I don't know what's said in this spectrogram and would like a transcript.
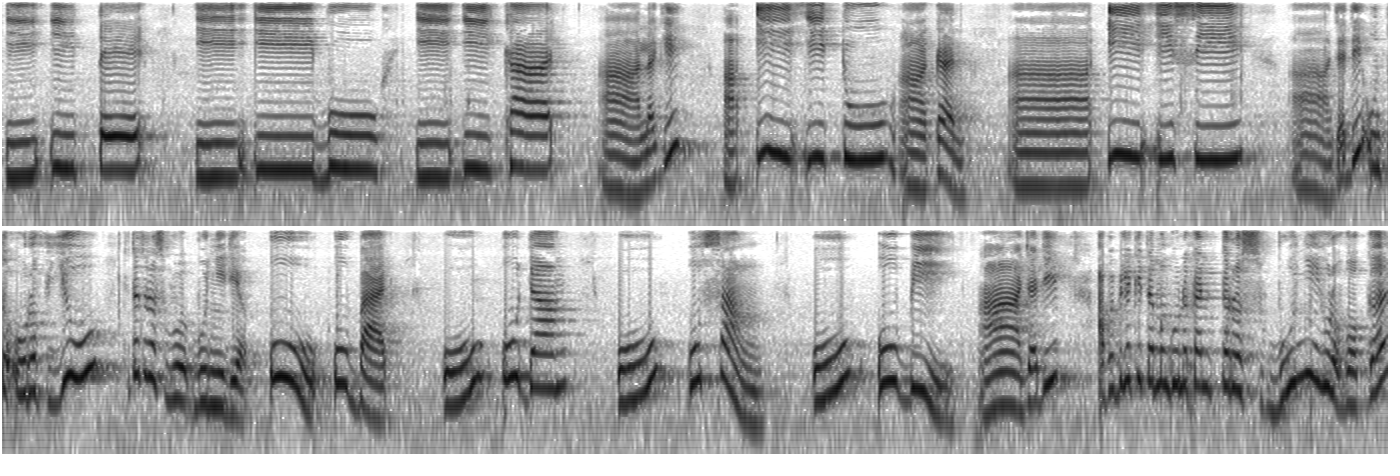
I itik, I ibu, I ikat. Ha, lagi? Ha, I itu. Ha, kan? Ha, I isi. Ha, jadi untuk huruf U, kita terus sebut bunyi dia. U, ubat u udang u usang u ubi. Ha jadi apabila kita menggunakan terus bunyi huruf vokal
